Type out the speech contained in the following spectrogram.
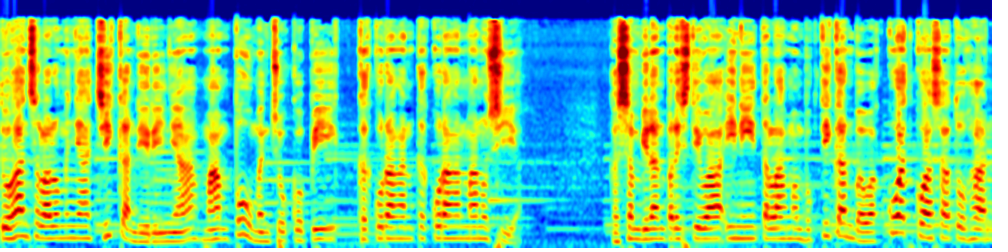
Tuhan selalu menyajikan dirinya mampu mencukupi kekurangan-kekurangan manusia. Kesembilan peristiwa ini telah membuktikan bahwa kuat kuasa Tuhan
